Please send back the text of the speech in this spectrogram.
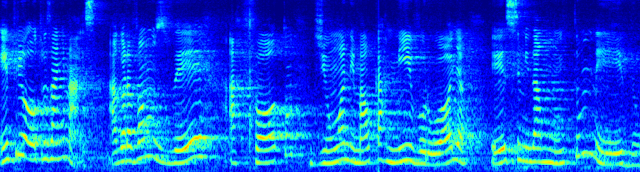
entre outros animais. Agora vamos ver a foto de um animal carnívoro. Olha, esse me dá muito medo.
